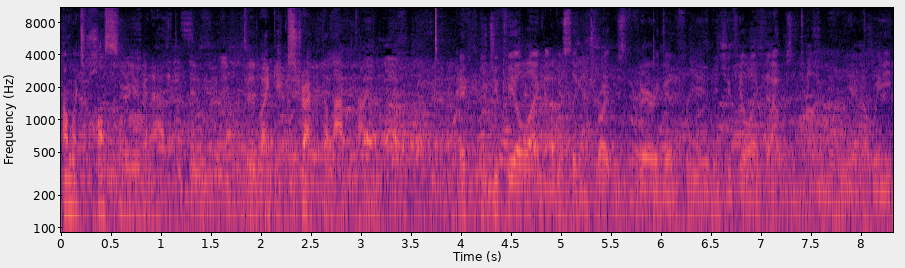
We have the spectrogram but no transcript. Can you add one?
how much hustle you're going to have to do to like extract the lap time. If, did you feel like obviously Detroit was very good for you? Did you feel like that was a time when yeah we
